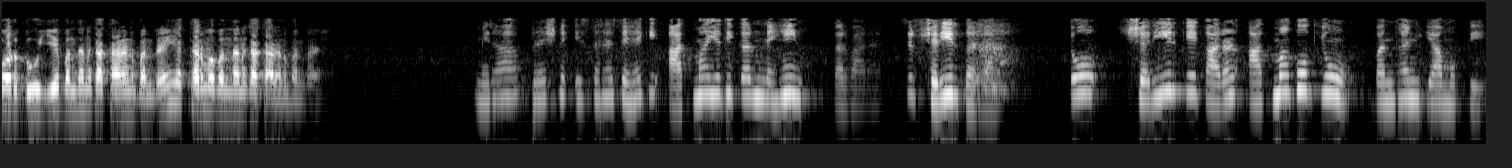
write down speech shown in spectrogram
और दू ये बंधन का कारण बन रहे हैं या कर्म बंधन का कारण बन रहा है? मेरा प्रश्न इस तरह से है कि आत्मा यदि कर्म नहीं करवा रहा है सिर्फ़ शरीर कर रहा है तो शरीर के कारण आत्मा को क्यों बंधन या मुक्ति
